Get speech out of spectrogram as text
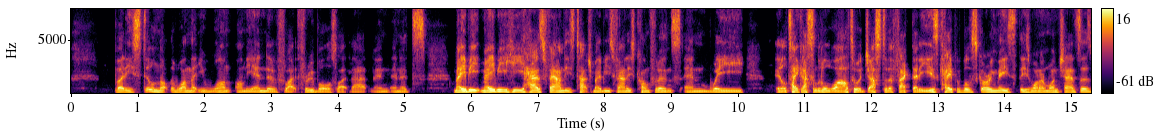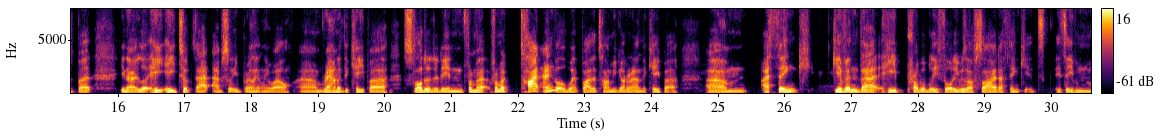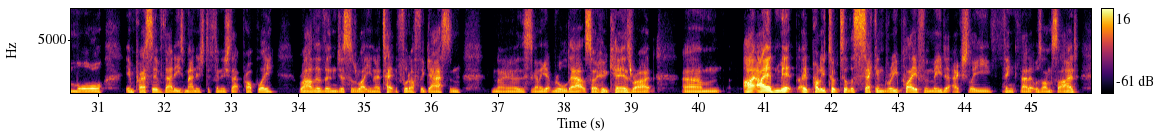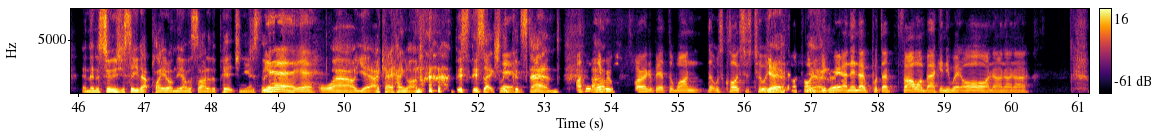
But he's still not the one that you want on the end of like through balls like that. And and it's maybe maybe he has found his touch, maybe he's found his confidence, and we it'll take us a little while to adjust to the fact that he is capable of scoring these these one-on-one chances. But you know, look, he he took that absolutely brilliantly well. Um, rounded the keeper, slotted it in from a from a tight angle. Went by the time he got around the keeper. Um, I think, given that he probably thought he was offside, I think it's it's even more impressive that he's managed to finish that properly rather than just sort of like you know take the foot off the gas and you know this is going to get ruled out. So who cares, right? Um, I, I, admit it probably took till the second replay for me to actually think that it was onside. And then as soon as you see that player on the other side of the pitch, and you just think, yeah, yeah, wow, yeah, okay, hang on, this this actually yeah. could stand. I think um, everyone was worried about the one that was closest to it. Yeah, trying yeah. to figure out, and then they put that far one back, and he went, oh no, no, no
